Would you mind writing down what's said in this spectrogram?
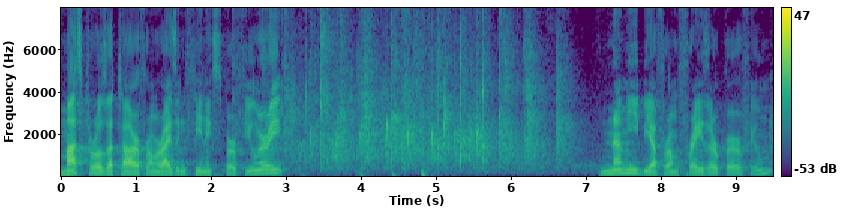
Musk Rosatar from Rising Phoenix Perfumery. Namibia from Fraser Perfume.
